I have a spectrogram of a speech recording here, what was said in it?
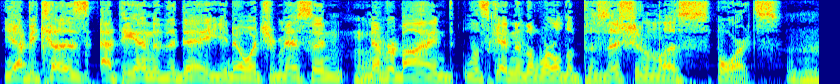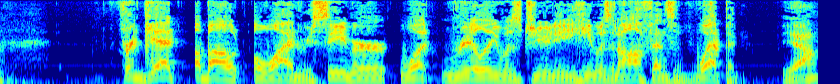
Yeah, because at the end of the day, you know what you're missing. Hmm. Never mind. Let's get into the world of positionless sports. Mm-hmm. Forget about a wide receiver. What really was Jeudy? He was an offensive weapon. Yeah.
